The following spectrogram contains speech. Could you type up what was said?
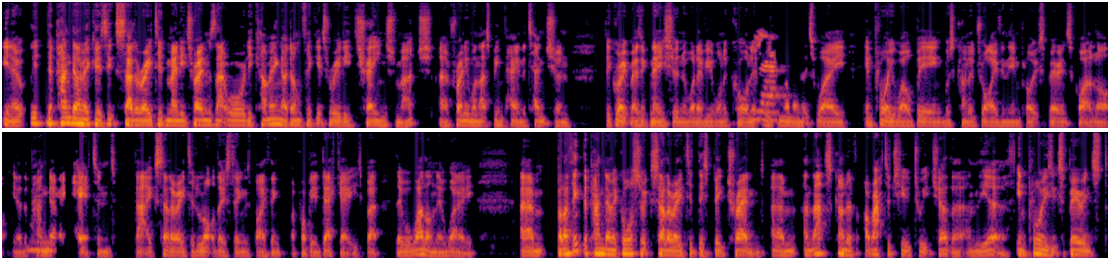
you know the, the, pandemic has accelerated many trends that were already coming. I don't think it's really changed much uh, for anyone that's been paying attention. The Great Resignation, or whatever you want to call it, yeah. was on its way. Employee well-being was kind of driving the employee experience quite a lot. You know, the mm. pandemic hit, and that accelerated a lot of those things by I think probably a decade, but they were well on their way. Um, but I think the pandemic also accelerated this big trend, um, and that's kind of our attitude to each other and the earth. Employees experienced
